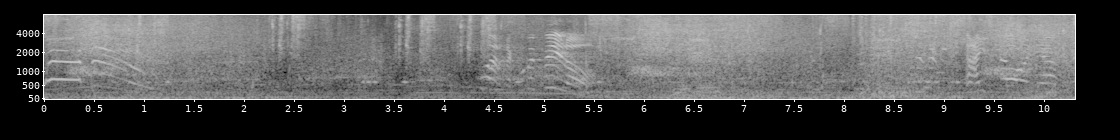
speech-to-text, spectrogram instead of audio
Woohoo! Guarda come filo! Nice knowing ya!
